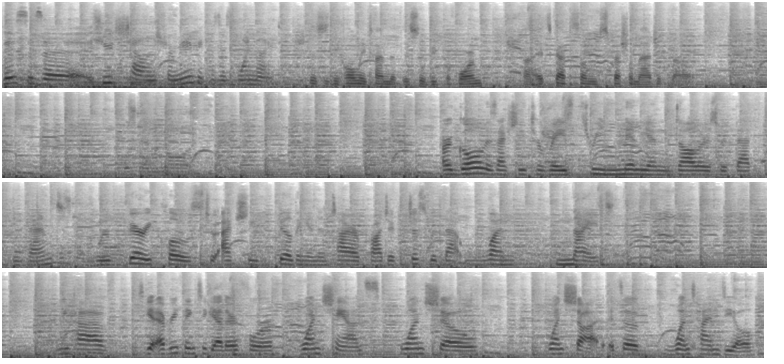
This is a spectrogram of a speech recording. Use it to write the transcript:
This is a huge challenge for me because it's one night. This is the only time that this will be performed. Uh, it's got some special magic about it. Our goal is actually to raise $3 million with that event. We're very close to actually building an entire project just with that one night. We have to get everything together for one chance, one show, one shot. It's a one-time deal.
